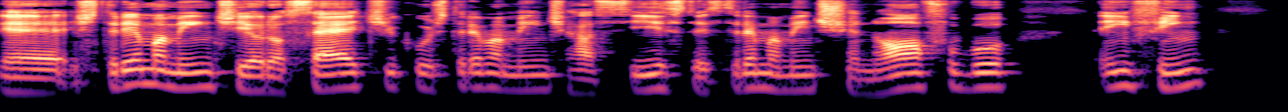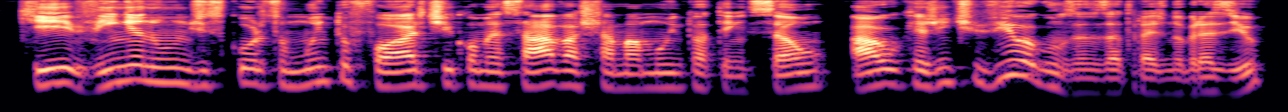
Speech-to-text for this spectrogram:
é extremamente eurocético, extremamente racista, extremamente xenófobo, enfim, que vinha num discurso muito forte e começava a chamar muito atenção, algo que a gente viu alguns anos atrás no Brasil,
